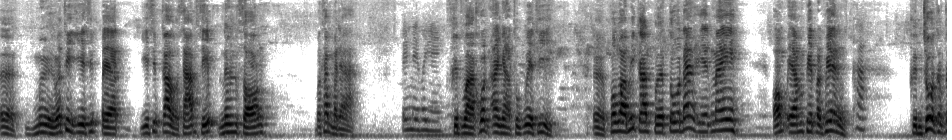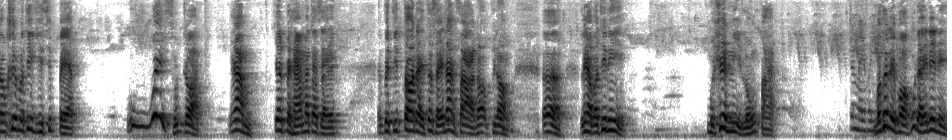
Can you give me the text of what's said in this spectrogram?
เออ มือวันที่ยี่สิบแปดยี่สิบเก้าสามสิบหนึ่งสองบ่ธรรมดา เป็นไงพ่อใหญ่คิดว่าคนอาญาถูกเวทีเออเพราะว่ามีการเปิดตัวนั่งเอกในออมแอมเพชรประเพ่งค่ะ ขึ้นโชว์จำๆขึ้นมาที่ยี่สิบแปดอุ้ย สุดยอดงามเจินไปหามาแตาใส มันไปติดต่อได้แตาใสนั่งฟ้าเนาะพี่น้อง เออเรียกมาที่นี่มือขึ้นนี่หลงปากจังไหนพ่อใหญ่มาท่านได้บอกผู้ใดได้นี่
